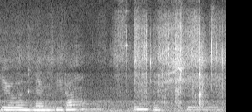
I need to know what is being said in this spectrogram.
귀여운 냄비랑 흰 접시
